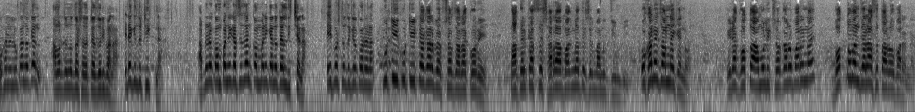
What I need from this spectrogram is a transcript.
ওখানে লুকানো কেন? আমার জন্য দশ হাজার টাকা জরিমানা। এটা কিন্তু ঠিক না। আপনারা কোম্পানির কাছে যান কোম্পানি কেন তেল দিচ্ছে না? এই প্রশ্ন তো কেউ করে না। কোটি কোটি টাকার ব্যবসা যারা করে তাদের কাছে সারা বাংলাদেশের মানুষ জিম্বি। ওখানে যান নাই কেন? এটা গত আমলিক সরকারও পারে নাই বর্তমান যারা আছে তারাও পারে নাই।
